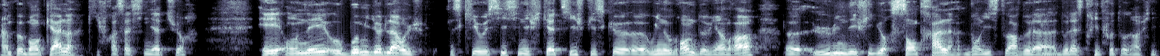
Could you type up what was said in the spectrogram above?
un peu bancal, qui fera sa signature. Et on est au beau milieu de la rue, ce qui est aussi significatif puisque euh, Winogrand deviendra euh, l'une des figures centrales dans l'histoire de la, mm. de la street photographie.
